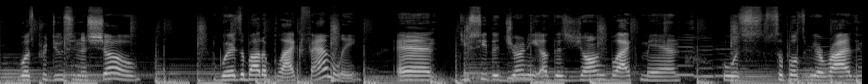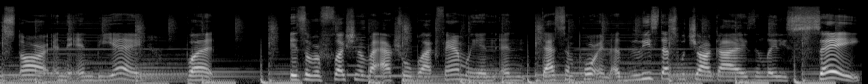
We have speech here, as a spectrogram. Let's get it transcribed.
was producing a show where it's about a black family. And you see the journey of this young black man who was supposed to be a rising star in the NBA, but it's a reflection of an actual black family and, and that's important. At least that's what y'all guys and ladies say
